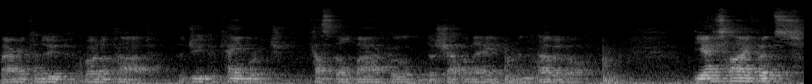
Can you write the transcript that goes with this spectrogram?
Baron Knoop, Bonaparte, the Duke of Cambridge, Castelbarco, de Chaponnet, and Davidoff. The ex-Heifetz,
